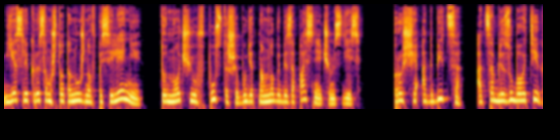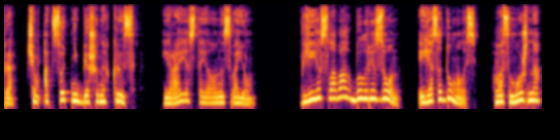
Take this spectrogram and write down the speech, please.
Если крысам что-то нужно в поселении, то ночью в пустоши будет намного безопаснее, чем здесь. Проще отбиться от саблезубого тигра, чем от сотни бешеных крыс. И Рая стояла на своем. В ее словах был резон, и я задумалась. Возможно,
